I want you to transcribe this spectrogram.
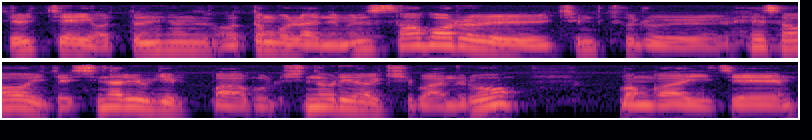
실제 어떤 현, 어떤 걸로 하냐면 서버를 침투를 해서 이제 시나리오 기법으로 시노리아 기반으로 뭔가 이제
